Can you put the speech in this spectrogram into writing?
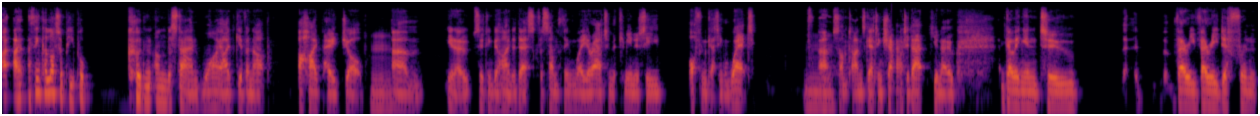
I, I I think a lot of people couldn't understand why I'd given up a high paid job Mm. um, you know, sitting behind a desk for something where you're out in the community, often getting wet, um, Mm. sometimes getting shouted at, you know, going into uh, very, very different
